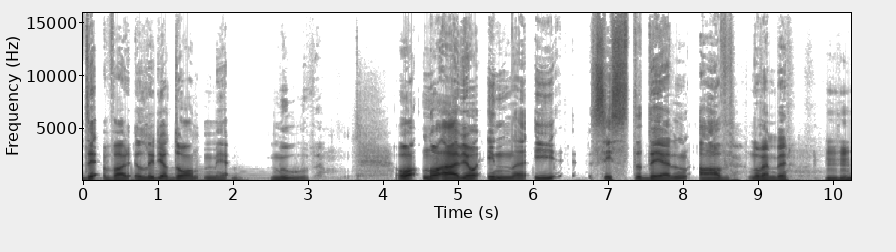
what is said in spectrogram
Det var Lydia Dawn med Move. Og nå er vi jo inne i siste delen av november. Mhm.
